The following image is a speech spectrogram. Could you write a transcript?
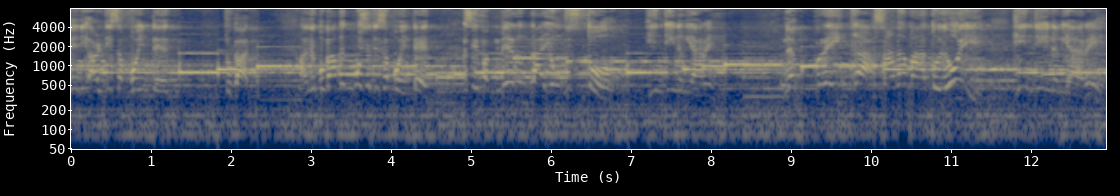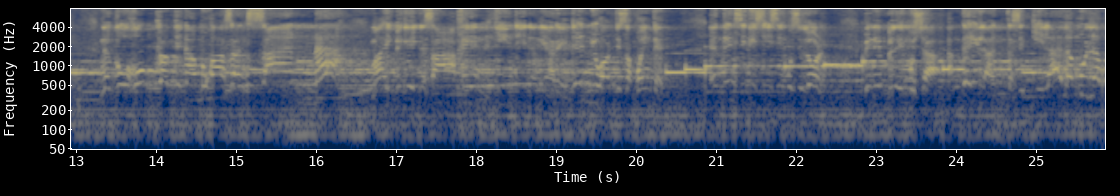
many are disappointed to God. Ano po, bakit po siya disappointed? Kasi pag meron tayong gusto, hindi nangyari. Nag-pray ka, sana matuloy. Hindi nangyari. Nag-hope ka kinabukasan, sana sa akin. Hindi nangyari. Then you are disappointed. And then sinisisi mo si Lord. Biniblame mo siya. Ang dahilan, kasi kilala mo lang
